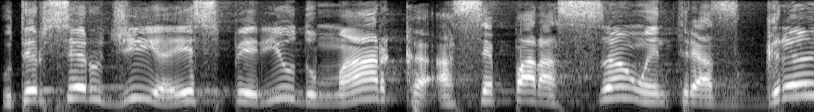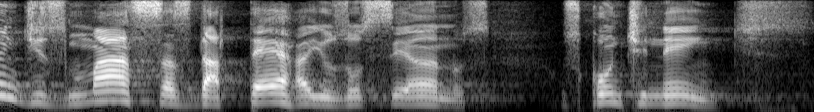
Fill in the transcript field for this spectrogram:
O terceiro dia, esse período marca a separação entre as grandes massas da terra e os oceanos, os continentes.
